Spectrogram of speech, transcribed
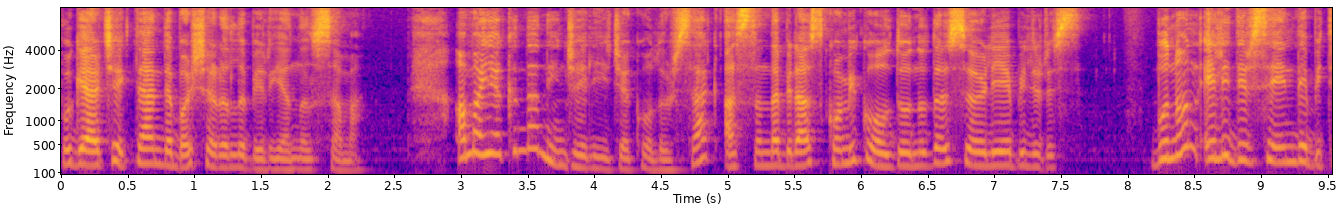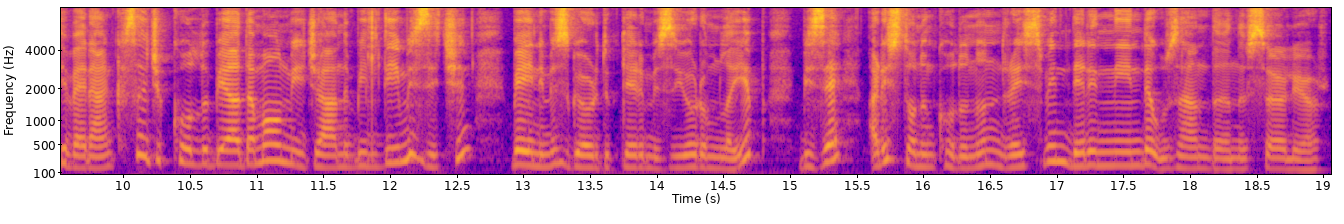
bu gerçekten de başarılı bir yanılsama. Ama yakından inceleyecek olursak aslında biraz komik olduğunu da söyleyebiliriz. Bunun eli dirseğinde bitiveren kısacık kollu bir adam olmayacağını bildiğimiz için beynimiz gördüklerimizi yorumlayıp bize Aristo'nun kolunun resmin derinliğinde uzandığını söylüyor.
